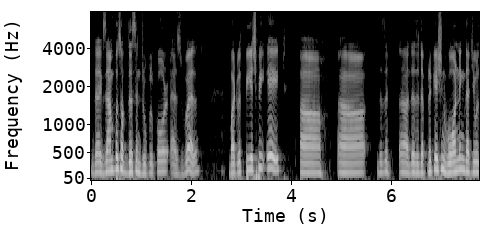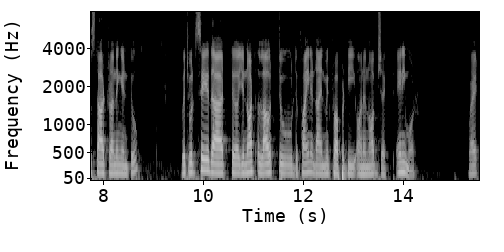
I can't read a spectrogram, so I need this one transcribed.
there are examples of this in Drupal core as well, but with PHP 8, uh, uh, there's a uh, there's a deprecation warning that you will start running into, which would say that uh, you're not allowed to define a dynamic property on an object anymore, right?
